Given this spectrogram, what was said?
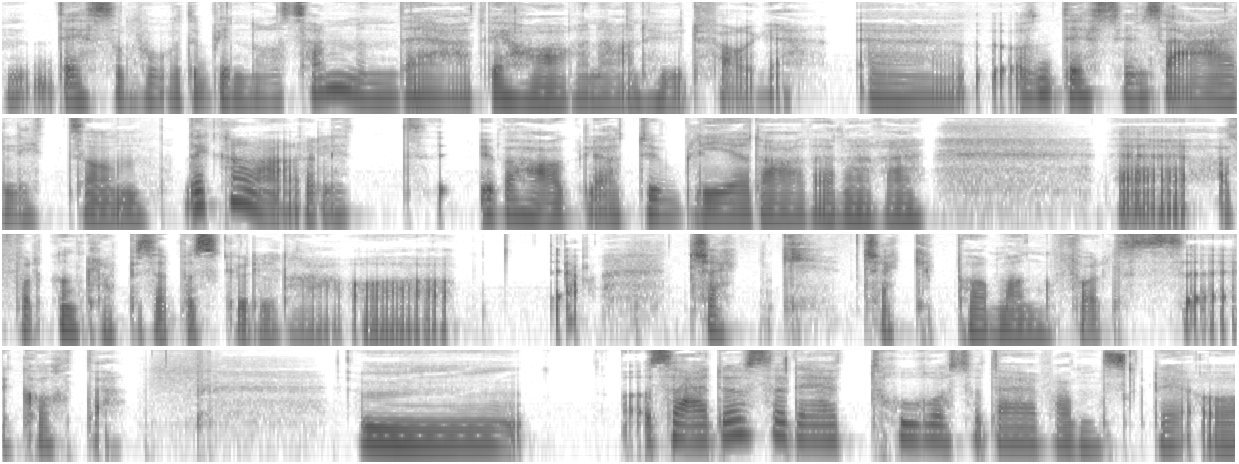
det som på en måte binder oss sammen, det er at vi har en annen hudfarge. Og det syns jeg er litt sånn Det kan være litt ubehagelig at du blir da den derre At folk kan klappe seg på skuldra og ja, check, check på mangfoldskortet. Um, så er det også det, jeg tror også det er vanskelig å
